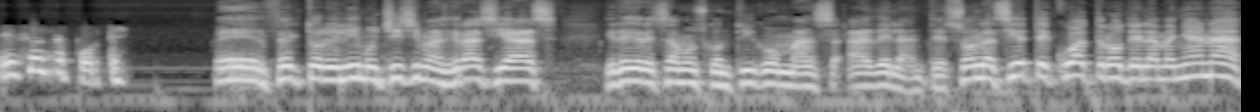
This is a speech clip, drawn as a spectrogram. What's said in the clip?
Ese es el reporte. Perfecto, Lili, muchísimas gracias. Y regresamos contigo más adelante. Son las 7:04 de la mañana.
